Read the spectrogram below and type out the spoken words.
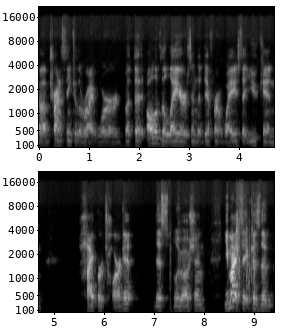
I'm trying to think of the right word, but the all of the layers and the different ways that you can hyper target this blue ocean. You might think because the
